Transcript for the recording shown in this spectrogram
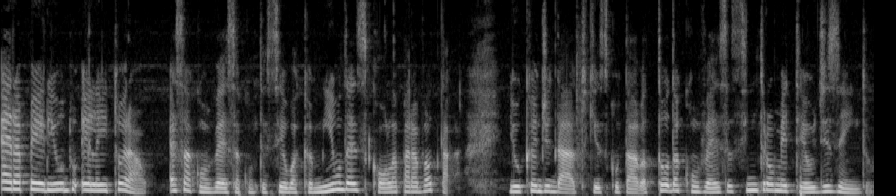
Era período eleitoral. Essa conversa aconteceu a caminho da escola para votar, e o candidato que escutava toda a conversa se intrometeu, dizendo:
